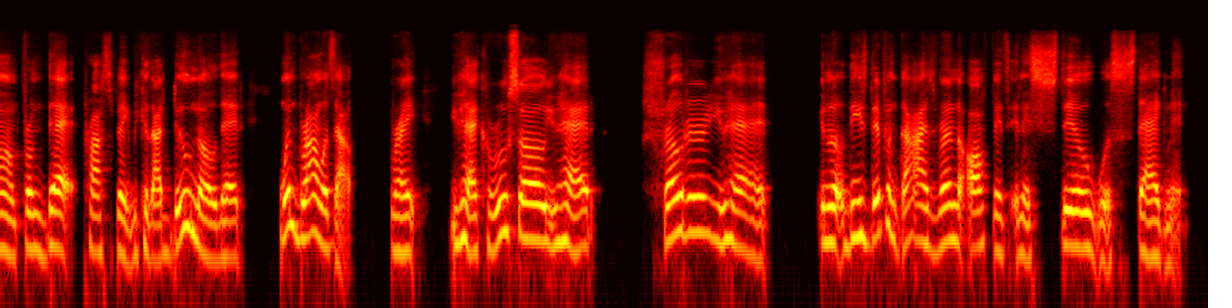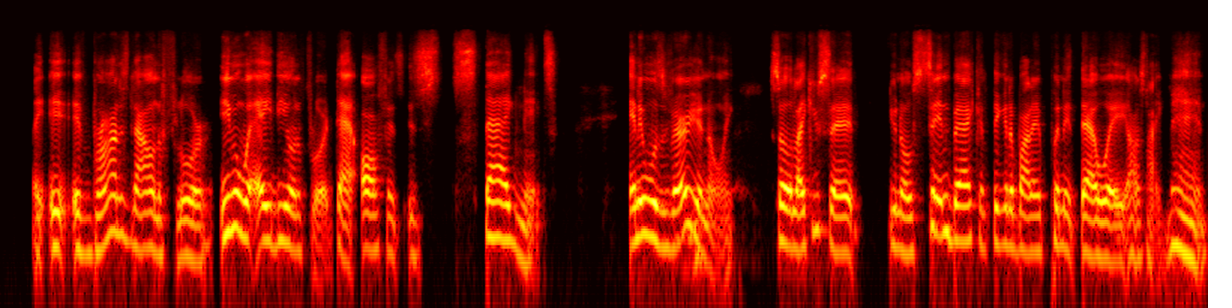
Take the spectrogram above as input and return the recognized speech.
um, from that prospect because i do know that when Bron was out right you had caruso you had schroeder you had you know these different guys running the offense and it still was stagnant like if Bron is now on the floor even with ad on the floor that offense is stagnant and it was very mm-hmm. annoying so like you said you know sitting back and thinking about it putting it that way i was like man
